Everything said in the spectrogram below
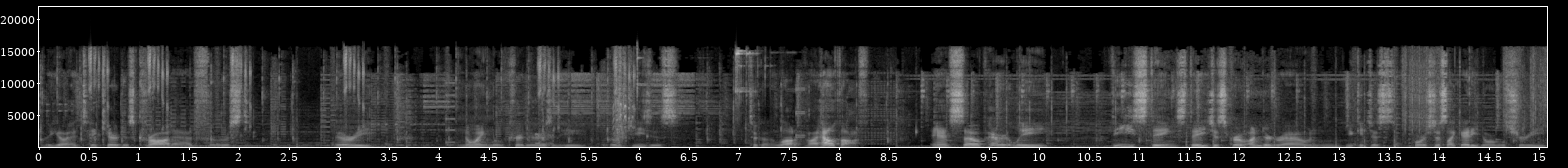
Let me go ahead and take care of this crawdad first. Very annoying little critters, and he, oh Jesus, took a lot of my health off. And so apparently, these things, they just grow underground, and you can just, of course, just like any normal tree,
